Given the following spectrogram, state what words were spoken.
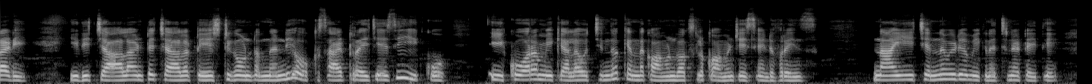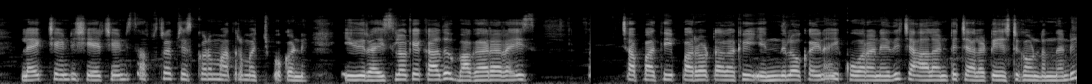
రెడీ. ఇది చాలా అంటే చాలా టేస్ట్గా ఉంటుందండి. ఒకసారి ట్రై చేసి ఈ కూ ఈ కూర మీకు ఎలా వచ్చిందో కింద కామెంట్ బాక్స్లో కామెంట్ చేసేయండి ఫ్రెండ్స్. నా ఈ చిన్న వీడియో మీకు నచ్చినట్టయితే లైక్ చేయండి షేర్ చేయండి సబ్స్క్రైబ్ చేసుకోవడం మాత్రం మర్చిపోకండి. ఇది రైస్లోకే కాదు బగారా రైస్ చపాతి పరోటాలకి ఎందులోకైనా ఈ కూర అనేది చాలా అంటే చాలా టేస్ట్గా ఉంటుందండి.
